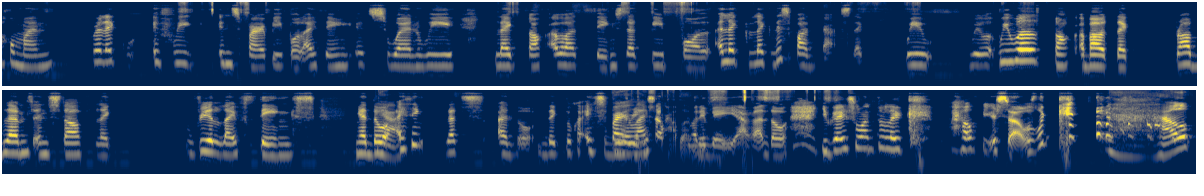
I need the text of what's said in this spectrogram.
Ako man. But like, if we inspire people, I think it's when we like talk about things that people I like like this podcast. Like we we will- we will talk about like problems and stuff like real life things. Nga though, Yeah. I think that's ano, like to inspiring life somebody problems. yeah, nga though. You guys want to like help yourselves. Like help.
